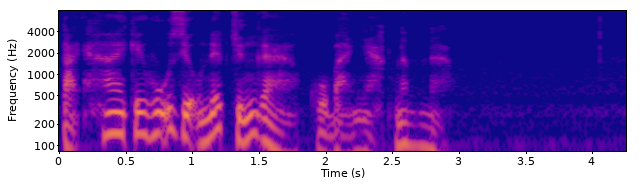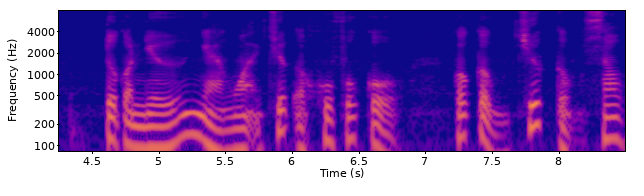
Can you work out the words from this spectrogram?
tại hai cái hũ rượu nếp trứng gà của bà nhạc năm nào. Tôi còn nhớ nhà ngoại trước ở khu phố cổ, có cổng trước cổng sau.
